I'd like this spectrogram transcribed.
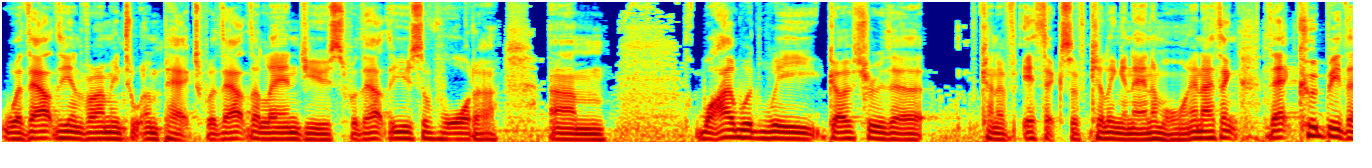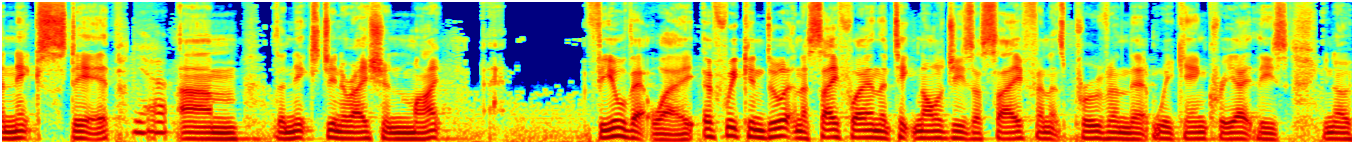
without the environmental impact, without the land use, without the use of water, um, why would we go through the kind of ethics of killing an animal? And I think that could be the next step. Yeah. Um, the next generation might feel that way. If we can do it in a safe way and the technologies are safe and it's proven that we can create these you know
